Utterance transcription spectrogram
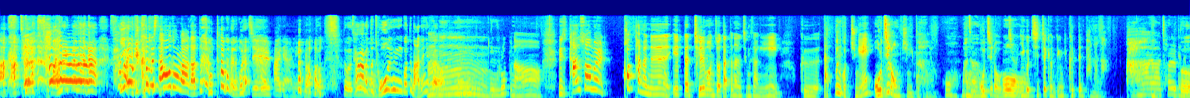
만날 때마다 사과 이렇게 이만큼을 싸우더라. 나 또 좋다고 먹었지. 아니 아니 또, 또 사과가 어. 또 좋은 것도 많으니까요. 음, 음, 음. 그렇구나. 이제 탄수화물 컷하면은 일단 제일 먼저 나타나는 증상이 그 나쁜 것 중에 어지러움증이 있거든요. 어 맞아요. 어, 지러움증 어. 이거 진짜 견디기 힘들. 그땐 바나나. 아 응, 철분. 그때는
